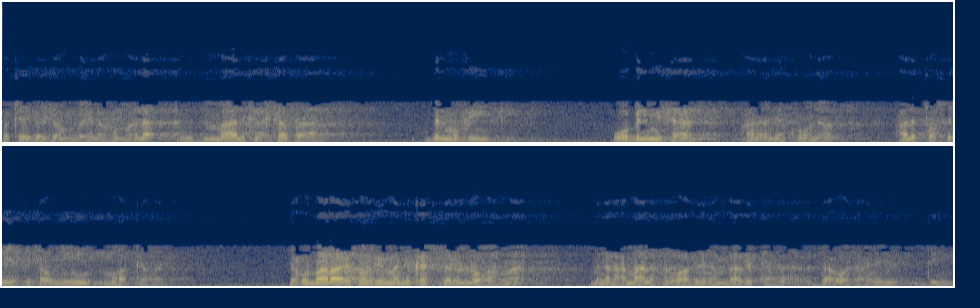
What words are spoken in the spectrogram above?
فكيف الجمع بينهما؟ لا ابن مالك اكتفى بالمفيد وبالمثال عن أن يكون عن التصريح بكونه مركبا. يقول ما رأيكم في من يكسر اللغة؟ من العمالة الوافدة من باب الدعوة تعليم الدين.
